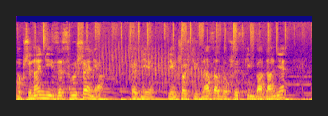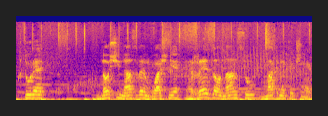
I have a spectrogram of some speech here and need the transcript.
no przynajmniej ze słyszenia, pewnie większości z nas albo wszystkim badanie, które nosi nazwę właśnie rezonansu magnetycznego.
